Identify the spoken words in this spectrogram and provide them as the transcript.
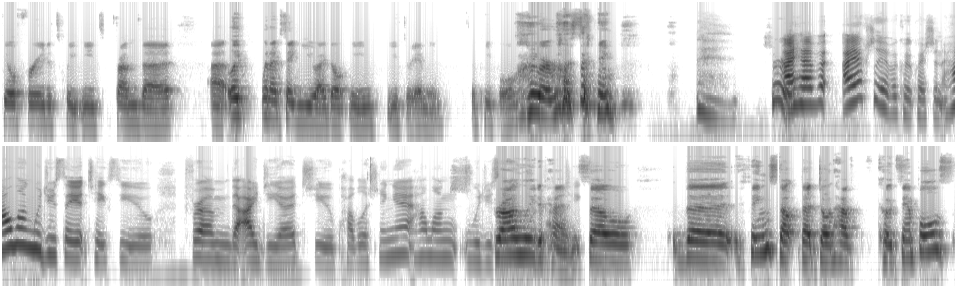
feel free to tweet me from the, uh, like when I'm saying you, I don't mean you three, I mean the people who are listening. Sure. I have, I actually have a quick question. How long would you say it takes you from the idea to publishing it? How long would you? Strongly depends. So the things that, that don't have code samples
